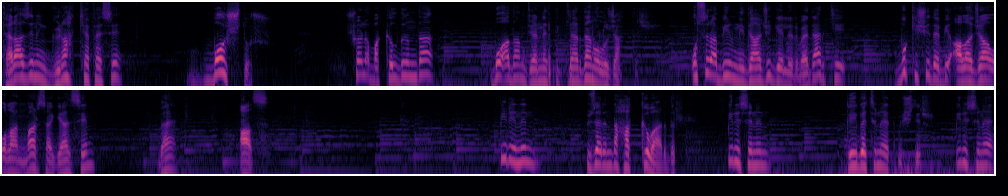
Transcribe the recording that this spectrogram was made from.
Terazinin günah kefesi boştur. Şöyle bakıldığında bu adam cennetliklerden olacaktır. O sıra bir nidacı gelir ve der ki bu kişide bir alacağı olan varsa gelsin ve alsın. Birinin üzerinde hakkı vardır. Birisinin gıybetini etmiştir. Birisine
